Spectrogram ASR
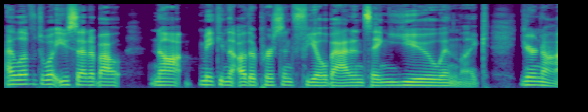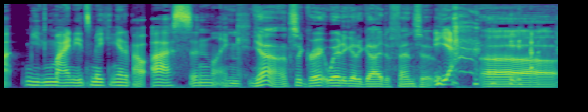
I loved what you said about not making the other person feel bad and saying you and like you're not meeting my needs, making it about us and like Yeah, that's a great way to get a guy defensive. yeah. Uh,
